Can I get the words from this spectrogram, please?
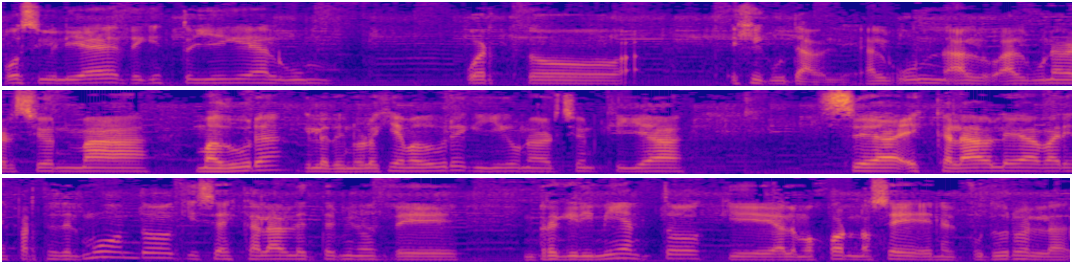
posibilidades de que esto llegue a algún puerto ejecutable, algún, alguna versión más madura, que la tecnología madure, que llegue a una versión que ya sea escalable a varias partes del mundo, que sea escalable en términos de requerimientos, que a lo mejor, no sé, en el futuro la,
